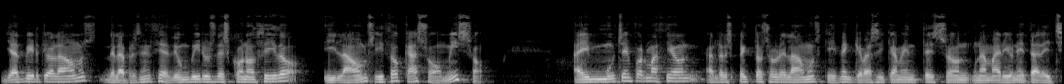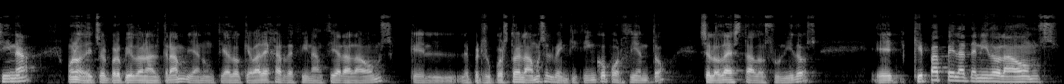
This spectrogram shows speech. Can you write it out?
ya advirtió a la OMS de la presencia de un virus desconocido y la OMS hizo caso omiso. Hay mucha información al respecto sobre la OMS que dicen que básicamente son una marioneta de China. Bueno, de hecho, el propio Donald Trump ya ha anunciado que va a dejar de financiar a la OMS, que el, el presupuesto de la OMS, el 25%, se lo da a Estados Unidos. Eh, ¿Qué papel ha tenido la OMS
